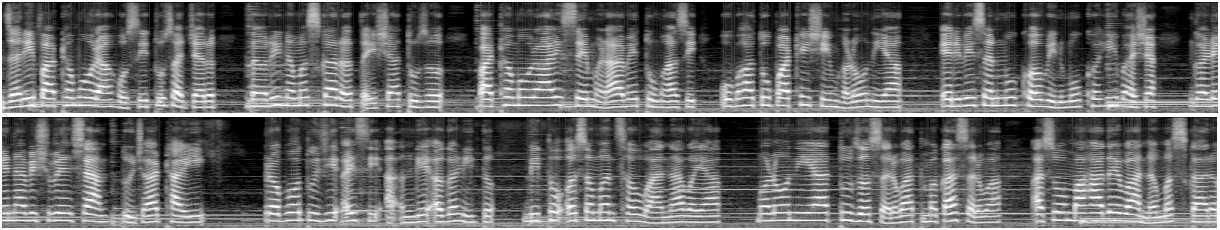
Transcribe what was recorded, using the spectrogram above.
जरी पाठमोरा होसी तू साचार तरी नमस्कार तैशा तुझं. पाठमोरायसे म्हणावे तुम्हासी उभा तू पाठीशी म्हणून या. एरवी सन्मुख विनमुख ही भाषा घडेना विश्वेशा तुझ्या ठाळी प्रभो तुझी ऐसी अंगे अगणित मी तो असमर्थ वानावया. म्हणून या तुझ सर्वात्मका सर्वा असो महादेवा नमस्कार.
